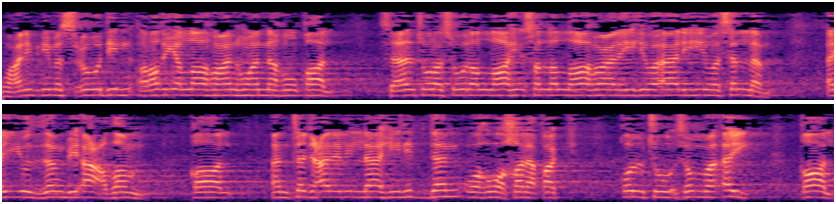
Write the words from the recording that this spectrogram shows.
وعن ابن مسعود رضي الله عنه أنه قال سألت رسول الله صلى الله عليه وآله وسلم أي الذنب أعظم؟ قال أن تجعل لله ندا وهو خلقك. قلت ثم أي؟ قال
